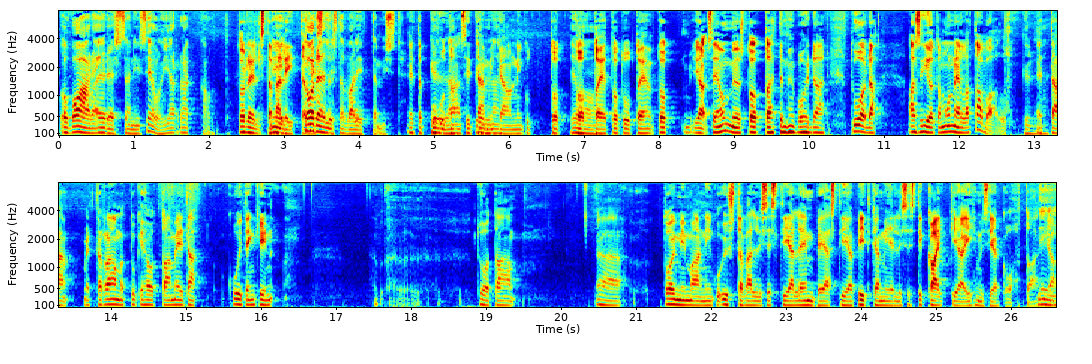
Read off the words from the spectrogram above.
on vaara edessä, niin se on ihan rakkautta. Todellista niin, välittämistä. Todellista välittämistä. Että puhutaan kyllä, sitä, kyllä. mikä on niin kuin tot, totta ja totuutta. Ja, tot, ja se on myös totta, että me voidaan tuoda asioita monella tavalla. Kyllä. Että, että raamattu kehottaa meitä kuitenkin tuota, ää, toimimaan niin kuin ystävällisesti ja lempeästi ja pitkämielisesti kaikkia ihmisiä kohtaan. Niin. Ja,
